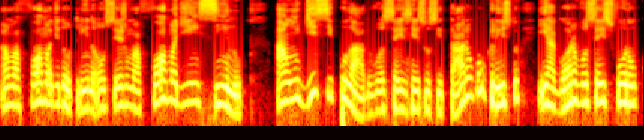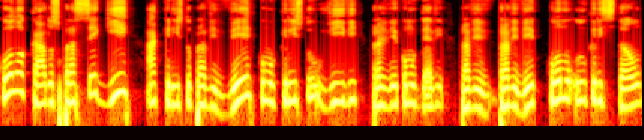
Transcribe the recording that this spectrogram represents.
a uma forma de doutrina, ou seja, uma forma de ensino, a um discipulado. Vocês ressuscitaram com Cristo e agora vocês foram colocados para seguir a Cristo, para viver como Cristo vive, para viver como deve para vi viver como um cristão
